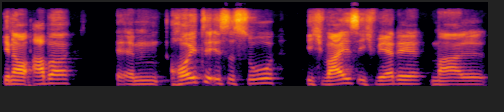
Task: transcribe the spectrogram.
genau, aber ähm, heute ist es so, ich weiß, ich werde mal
